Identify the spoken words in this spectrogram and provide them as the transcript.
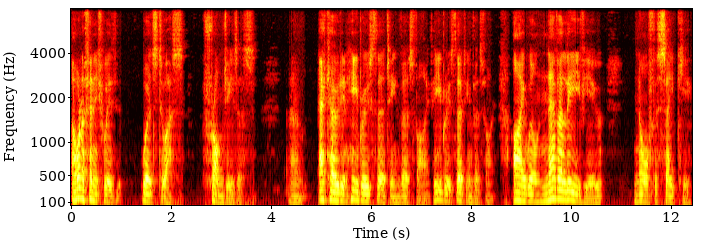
I want to finish with words to us from Jesus. Um, echoed in Hebrews 13, verse 5. Hebrews 13, verse 5. I will never leave you nor forsake you.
